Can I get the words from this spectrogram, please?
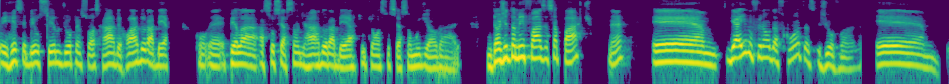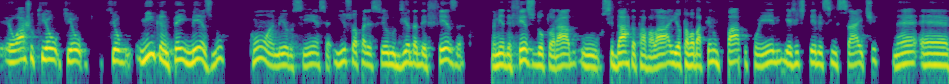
e receber o selo de open source hardware, hardware aberto, é, pela Associação de Hardware Aberto, que é uma associação mundial da área. Então a gente também faz essa parte, né? É, e aí, no final das contas, Giovana, é, eu acho que eu, que, eu, que eu me encantei mesmo com a neurociência, e isso apareceu no dia da defesa na minha defesa de doutorado, o Siddhartha estava lá e eu estava batendo um papo com ele e a gente teve esse insight, né? É,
